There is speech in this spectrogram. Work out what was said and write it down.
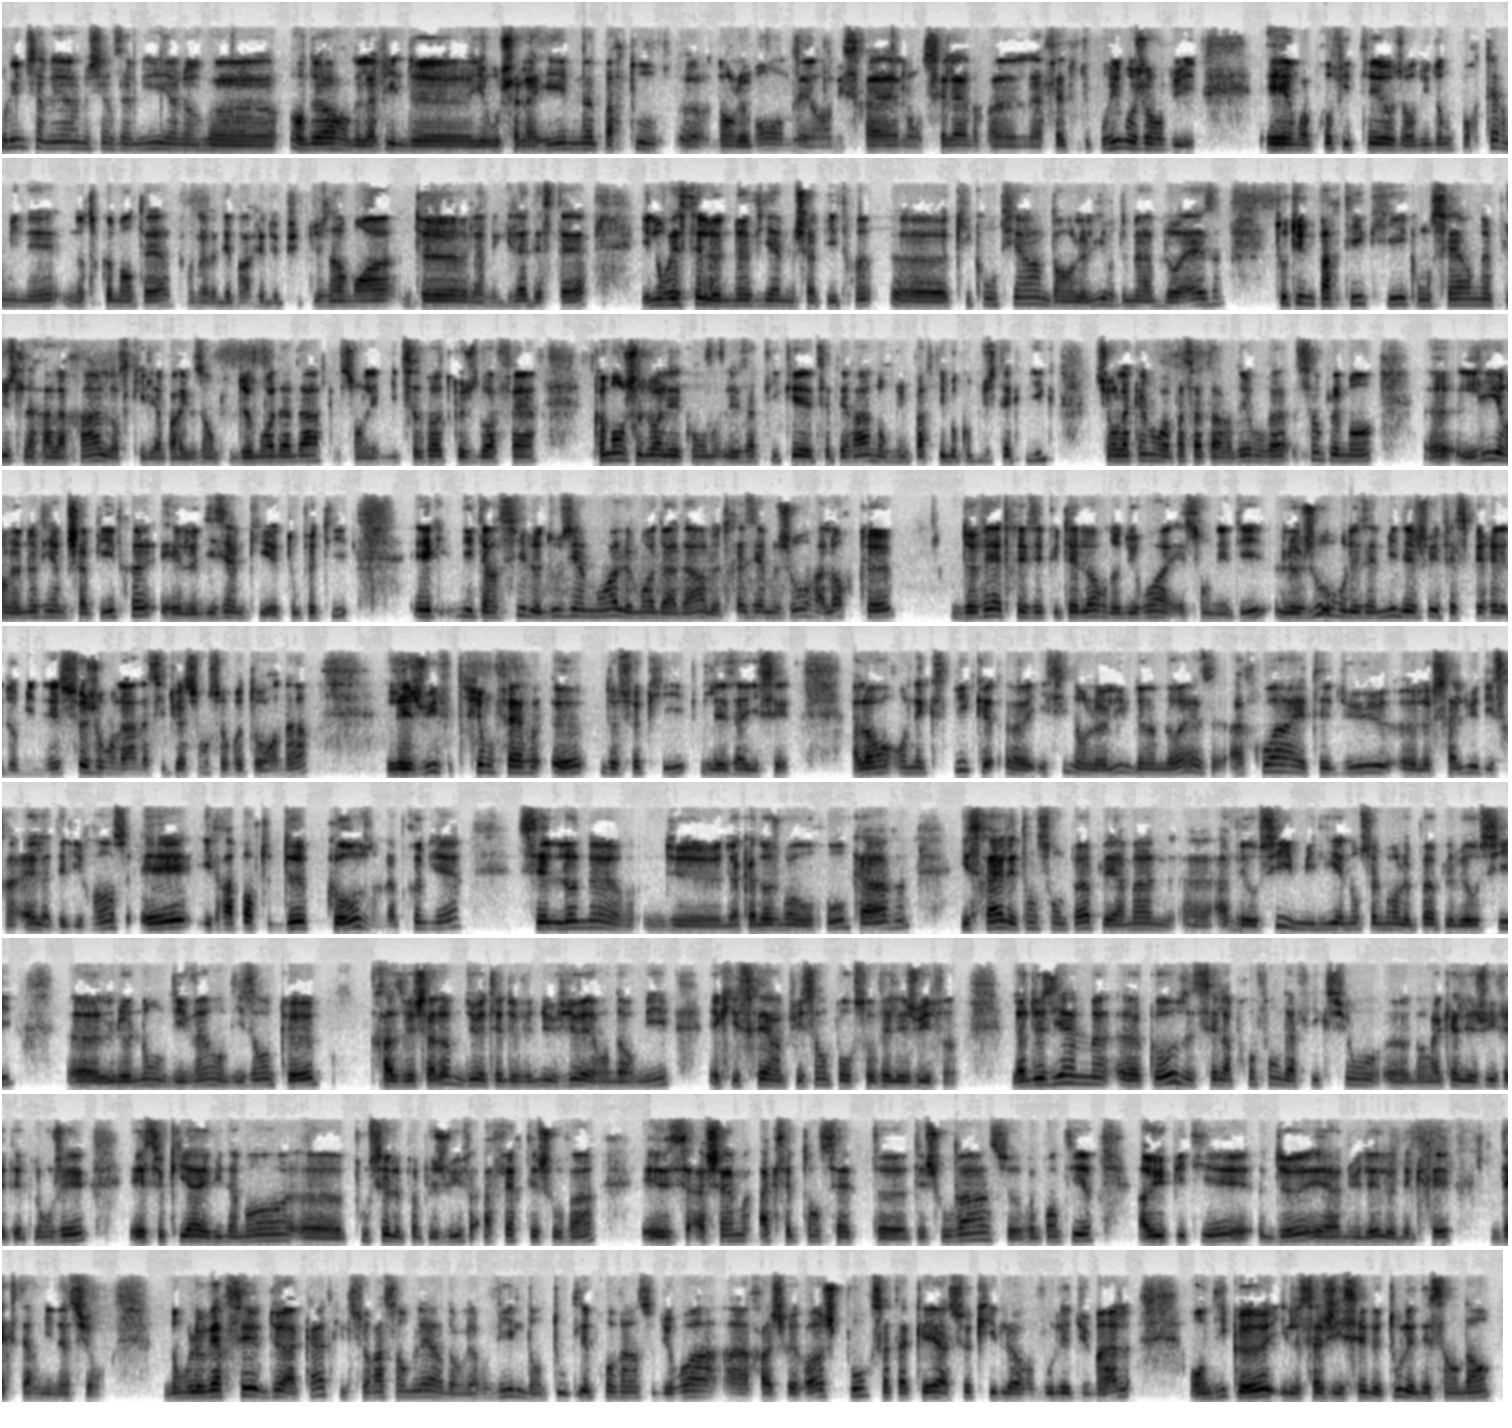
Oulim Sameach, mes chers amis, alors euh, en dehors de la ville de Yerushalayim, partout euh, dans le monde et en Israël, on célèbre euh, la fête du Purim aujourd'hui. Et on va profiter aujourd'hui donc pour terminer notre commentaire qu'on avait démarré depuis plus d'un mois de la Megillah d'Esther. Il nous restait le neuvième chapitre euh, qui contient dans le livre de Mehabloez toute une partie qui concerne plus la halacha, lorsqu'il y a par exemple deux mois d'Adar, quels sont les mitzvot que je dois faire, comment je dois les, les appliquer, etc. Donc une partie beaucoup plus technique sur laquelle on ne va pas s'attarder. On va simplement euh, lire le neuvième chapitre et le dixième qui est tout petit et qui dit ainsi le douzième mois, le mois d'Adar, le treizième jour, alors que devait être exécuté l'ordre du roi et son édit, le jour où les ennemis des Juifs espéraient les dominer, ce jour-là, la situation se retourna. Les Juifs triomphèrent, eux, de ceux qui les haïssaient. Alors, on explique euh, ici dans le livre de Mamloès à quoi été dû euh, le salut d'Israël, la délivrance, et il rapporte deux causes. La première, c'est l'honneur de, Kadosh car Israël étant son peuple, et Aman euh, avait aussi humilié non seulement le peuple, mais aussi euh, le nom divin en disant que Dieu était devenu vieux et endormi et qu'il serait impuissant pour sauver les Juifs. La deuxième euh, cause, c'est la profonde affliction euh, dans laquelle les Juifs étaient plongés et ce qui a évidemment euh, poussé le peuple juif à faire Teshuvah. Et Hachem, acceptant cette Teshuvah, se repentir, a eu pitié d'eux et a annulé le décret d'extermination. Donc le verset 2 à 4, ils se rassemblèrent dans leur ville, dans toutes les provinces du roi à Rajverosh pour s'attaquer à ceux qui leur voulaient du mal. On dit qu'il s'agissait de tous les descendants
